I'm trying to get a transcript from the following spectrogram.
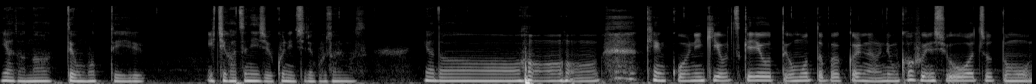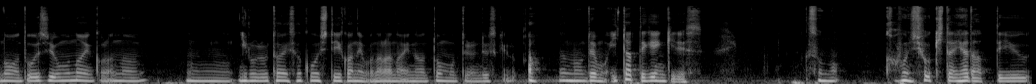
嫌だなって思っている。1月29日でございます。やだ 健康に気をつけようって思ったばっかりなのにでも花粉症はちょっともうなどうしようもないからな。うんいろいろ対策をしていかねばならないなと思ってるんですけど。ああのでも至って元気です。その花粉症来た嫌だっていう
